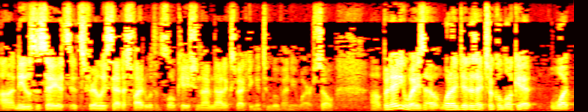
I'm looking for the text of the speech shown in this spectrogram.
uh, needless to say, it's it's fairly satisfied with its location. I'm not expecting it to move anywhere. So, uh, but anyways, uh, what I did is I took a look at what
